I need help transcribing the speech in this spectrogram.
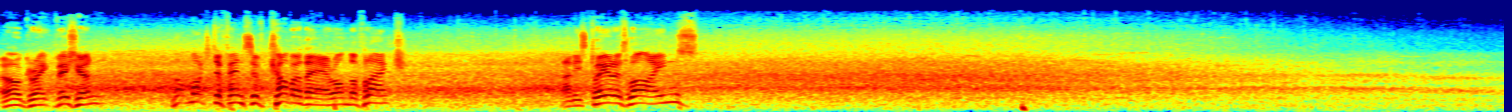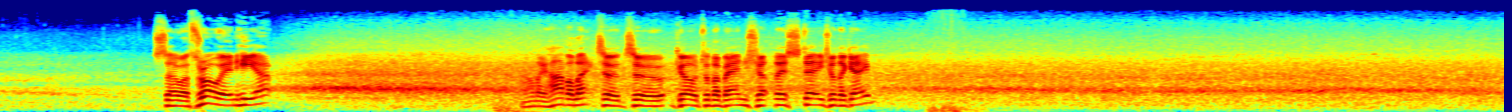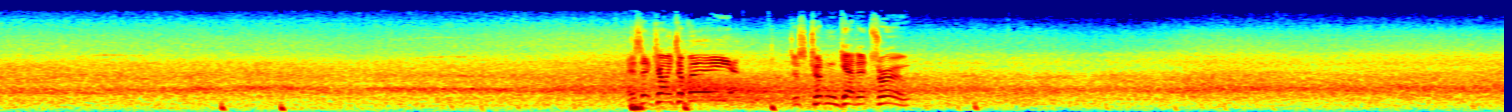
Oh, great vision. Not much defensive cover there on the flank. And he's clear as lines. So a throw in here. Now well, they have elected to go to the bench at this stage of the game. Is it going to be? Just couldn't get it through.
